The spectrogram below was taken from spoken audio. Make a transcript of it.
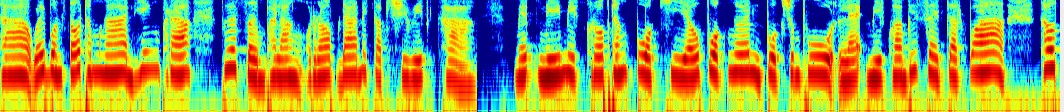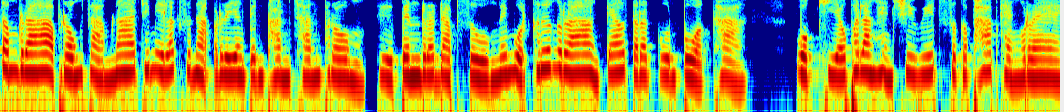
ชาไว้บนโต๊ะทำงานหิ้งพระ เพื่อเสริมพลังรอบด้านให้กับชีวิตค่ะ เม็ดนี้มีครบทั้งปวกเขียว ปวกเงิน ปวกชมพู และมีความพิเศษจัดว่า เข้าตำราโพรงสามหน้าที่มีลักษณะเรียงเป็นพันชั้นพรม ถือเป็นระดับสูงในหมวดเครื่องราง แก้วตระกูลปวกค่ะ ปวกเขียวพลังแห่งชีวิต สุขภาพแข็งแรง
